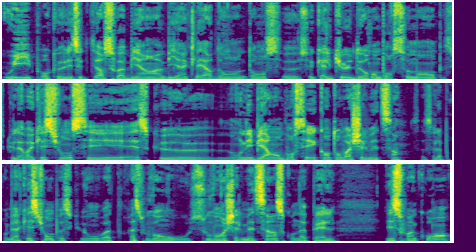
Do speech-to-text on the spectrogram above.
Oui, pour que les secteurs soient bien bien clairs dans, ce, ce calcul de remboursement, parce que la vraie question, c'est est-ce que on est bien remboursé quand on va chez le médecin? C'est la première question, parce que on va très souvent ou souvent chez le médecin, ce qu'on appelle les soins courants.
